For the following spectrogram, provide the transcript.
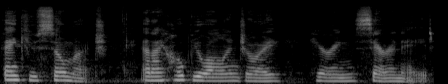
Thank you so much, and I hope you all enjoy hearing Serenade.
